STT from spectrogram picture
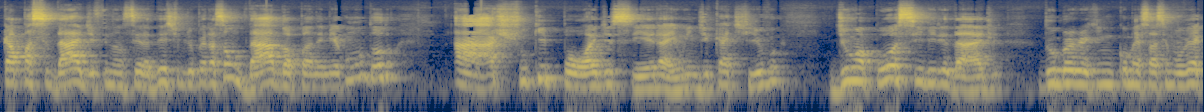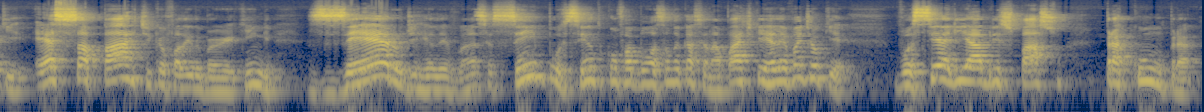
capacidade financeira desse tipo de operação, dado a pandemia como um todo, acho que pode ser aí um indicativo de uma possibilidade do Burger King começar a se envolver aqui. Essa parte que eu falei do Burger King, zero de relevância, 100% confabulação do Cassiano. A parte que é relevante é o quê? Você ali abre espaço para compra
